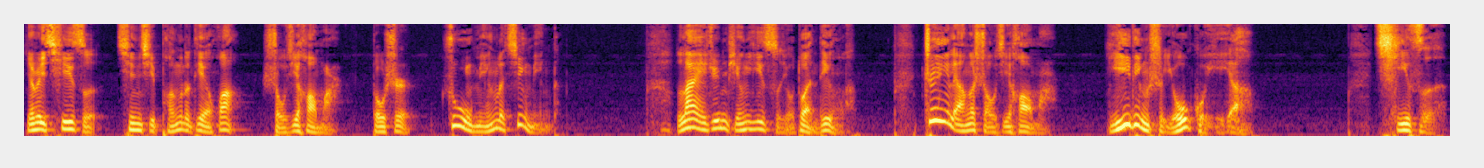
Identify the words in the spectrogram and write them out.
因为妻子。亲戚朋友的电话、手机号码都是注明了姓名的。赖君平以此就断定了，这两个手机号码一定是有鬼呀！妻子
